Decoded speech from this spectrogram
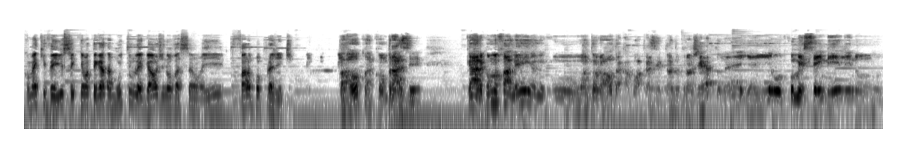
Como é que veio isso? Sei que tem uma pegada muito legal de inovação aí. Fala um pouco pra gente. Opa, com prazer. Cara, como eu falei, o Antônio Aldo acabou apresentando o projeto, né? E aí eu comecei nele no.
